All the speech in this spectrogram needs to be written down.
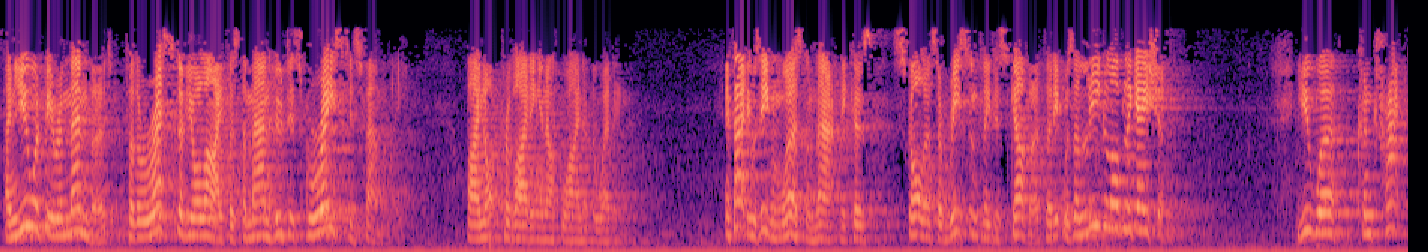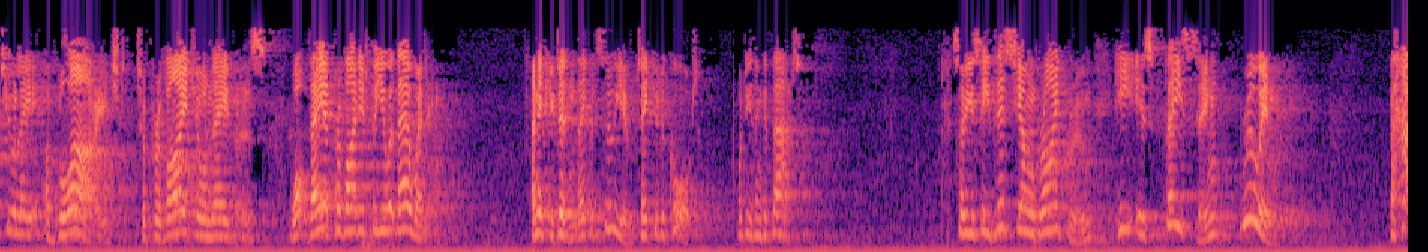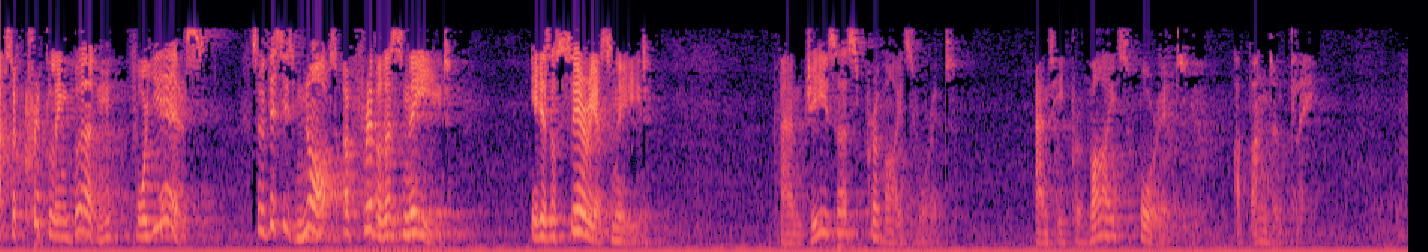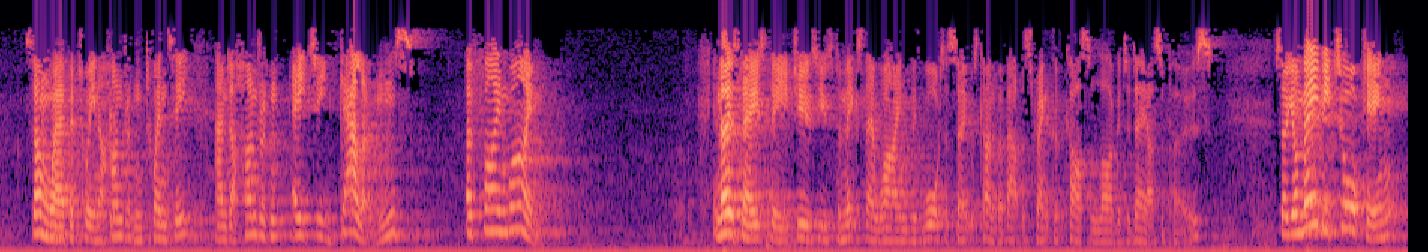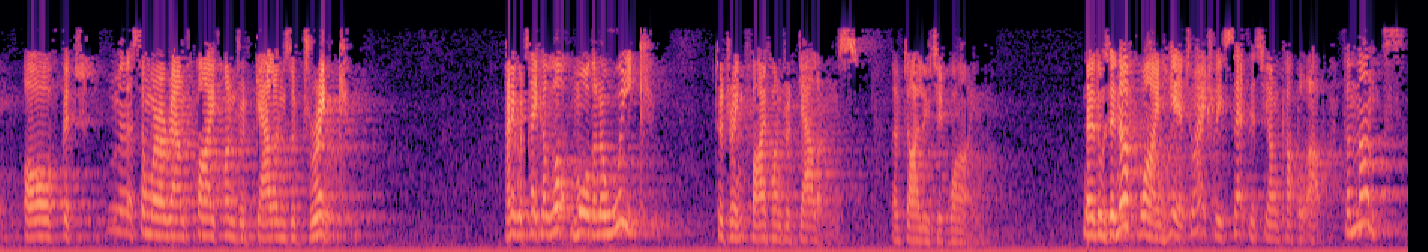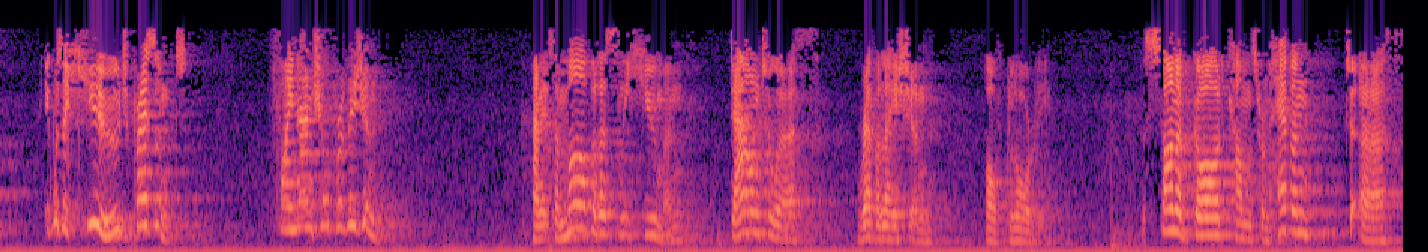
And you would be remembered for the rest of your life as the man who disgraced his family by not providing enough wine at the wedding. In fact, it was even worse than that because scholars have recently discovered that it was a legal obligation. You were contractually obliged to provide your neighbours what they had provided for you at their wedding. And if you didn't, they could sue you, take you to court. What do you think of that? So you see, this young bridegroom, he is facing ruin. Perhaps a crippling burden for years. So this is not a frivolous need. It is a serious need. And Jesus provides for it. And he provides for it abundantly somewhere between 120 and 180 gallons of fine wine. In those days, the Jews used to mix their wine with water, so it was kind of about the strength of castle lager today, I suppose. So you're maybe talking of uh, somewhere around 500 gallons of drink. And it would take a lot more than a week to drink 500 gallons of diluted wine. Now, there was enough wine here to actually set this young couple up for months. It was a huge present, financial provision. And it's a marvelously human, down to earth revelation of glory. The Son of God comes from heaven to earth,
